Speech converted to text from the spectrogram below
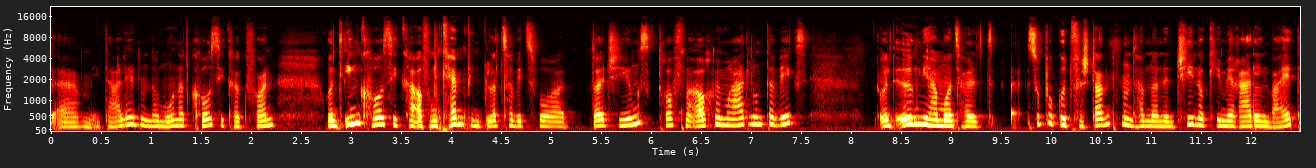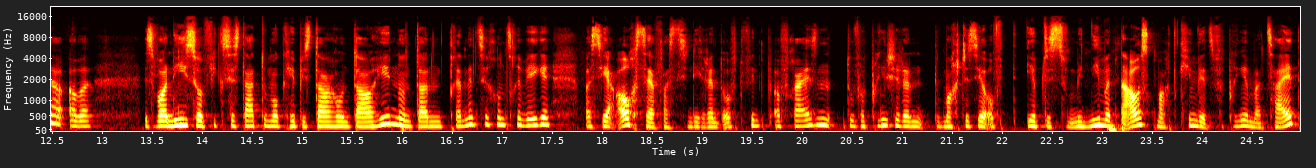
ähm, Italien und einen Monat Korsika gefahren. Und in Korsika auf dem Campingplatz habe ich zwei deutsche Jungs getroffen, auch mit dem Radl unterwegs. Und irgendwie haben wir uns halt äh, super gut verstanden und haben dann entschieden, okay, wir radeln weiter. Aber es war nie so ein fixes Datum, okay, bis da und dahin und dann trennen sich unsere Wege, was ich ja auch sehr faszinierend oft finde auf Reisen. Du verbringst ja dann, du machst das ja oft, ich habe das mit niemandem ausgemacht, Kim, jetzt verbringen wir Zeit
